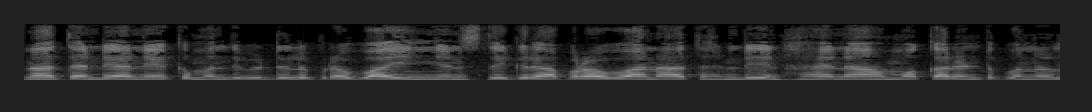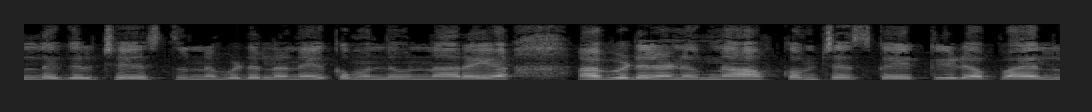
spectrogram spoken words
నా తండ్రి అనేక మంది బిడ్డలు ప్రభా ఇంజన్స్ దగ్గర. ప్రభా నా తండ్రి నాయన అమ్మ కరెంటు పనుల దగ్గర చేస్తున్న బిడ్డలు అనేక మంది ఉన్నారయ్యా. ఆ బిడ్డలను జ్ఞాపకం చేసుకో కీడు అపాయాలు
